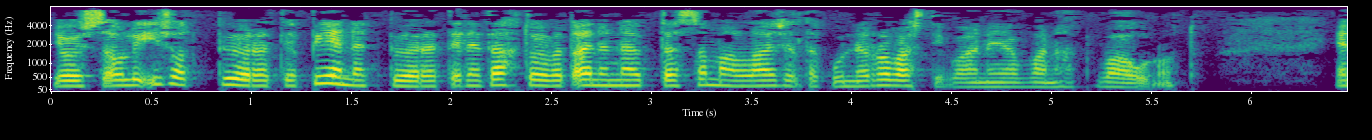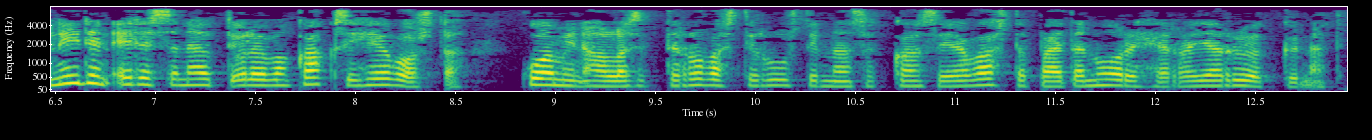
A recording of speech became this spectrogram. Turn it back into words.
joissa oli isot pyörät ja pienet pyörät, ja ne tahtoivat aina näyttää samanlaiselta kuin ne rovastivainajan vanhat vaunut. Ja niiden edessä näytti olevan kaksi hevosta, kuomin alla sitten rovasti ruustinnansa kanssa ja vastapäätä nuori herra ja ryökkynät.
